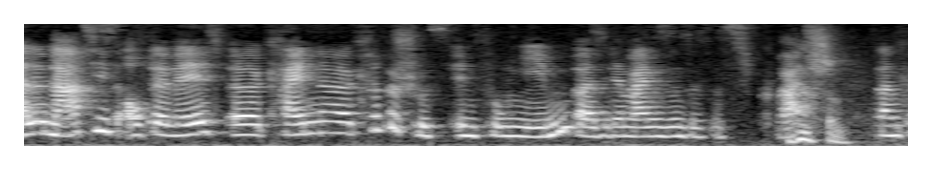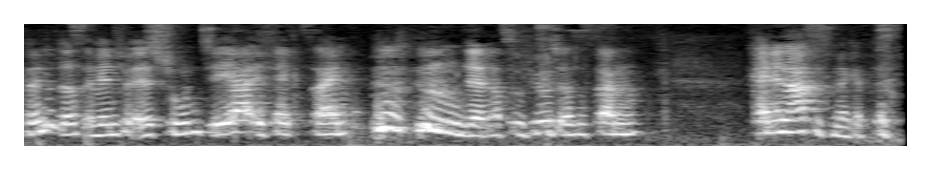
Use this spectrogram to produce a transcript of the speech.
alle Nazis auf der Welt äh, keine Grippeschutzimpfung nehmen, weil sie der Meinung sind, das ist Quatsch, dann könnte das eventuell schon der Effekt sein, der dazu führt, dass es dann keine Nazis mehr gibt. Es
